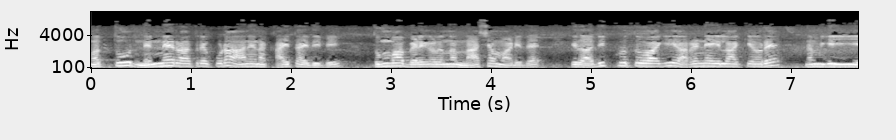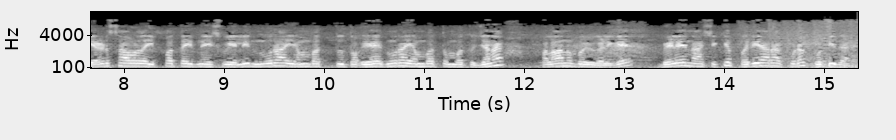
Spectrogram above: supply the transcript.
ಮತ್ತು ನಿನ್ನೆ ರಾತ್ರಿ ಕೂಡ ಆನೆನ ಕಾಯ್ತಾ ಇದ್ದೀವಿ. ತುಂಬಾ ಬೆಳೆಗಳನ್ನ ನಾಶ ಮಾಡಿದೆ. ಇದು ಅಧಿಕೃತವಾಗಿ ಅರಣ್ಯ ಇಲಾಖೆಯವರೇ ನಮಗೆ ಈ ಎರಡ್ ಸಾವಿರದ ಇಪ್ಪತ್ತೈದನೇ ಇಸ್ವಿಯಲ್ಲಿ ನೂರ ಎಂಬತ್ತು ನೂರ ಎಂಬತ್ತೊಂಬತ್ತು ಜನ ಫಲಾನುಭವಿಗಳಿಗೆ ಬೆಳೆ ನಾಶಕ್ಕೆ ಪರಿಹಾರ ಕೂಡ ಕೊಟ್ಟಿದ್ದಾರೆ.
